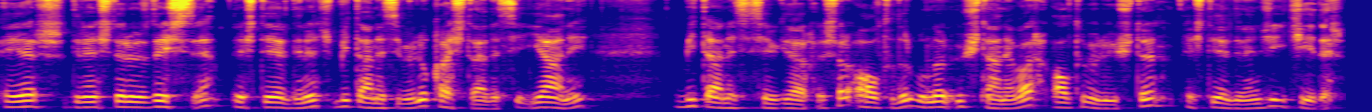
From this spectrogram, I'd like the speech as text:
Eğer dirençler özdeşse eşdeğer direnç bir tanesi bölü kaç tanesi? Yani bir tanesi sevgili arkadaşlar 6'dır. Bunların 3 tane var. 6 bölü 3'ten eşdeğer direnci 2 eder.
